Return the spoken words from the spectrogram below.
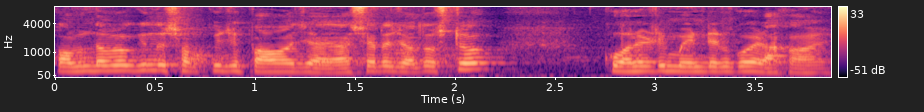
কম দামেও কিন্তু সব কিছু পাওয়া যায় আর সেটা যথেষ্ট কোয়ালিটি মেনটেন করে রাখা হয়।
